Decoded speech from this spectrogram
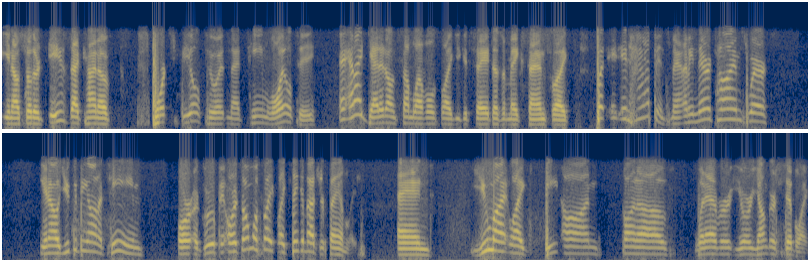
you know so there is that kind of sports feel to it and that team loyalty. And, and I get it on some levels. Like you could say it doesn't make sense, like, but it, it happens, man. I mean, there are times where you know you could be on a team or a group, or it's almost like like think about your family and you might like beat on fun of whatever your younger sibling.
